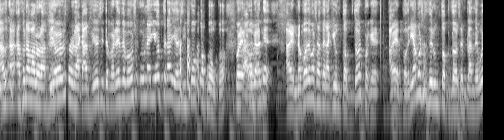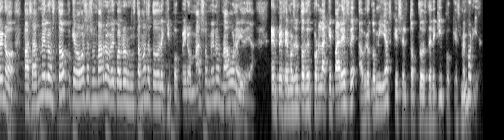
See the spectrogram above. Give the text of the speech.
Haz, haz una valoración sobre la canción, si te parece, vos una y otra y así poco a poco. Pues Vale, obviamente, a ver, no podemos hacer aquí un top 2 porque, a ver, podríamos hacer un top 2 en plan de, bueno, pasadme los top que vamos a sumarlo a ver cuál nos gusta más a todo el equipo, pero más o menos me hago una idea. Empecemos entonces por la que parece, abro comillas, que es el top 2 del equipo, que es Memoria.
